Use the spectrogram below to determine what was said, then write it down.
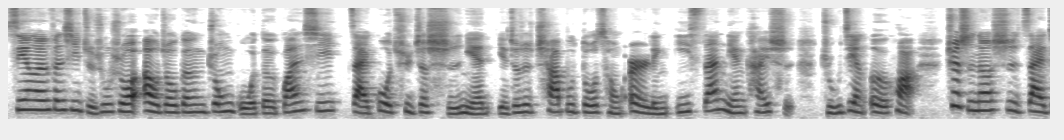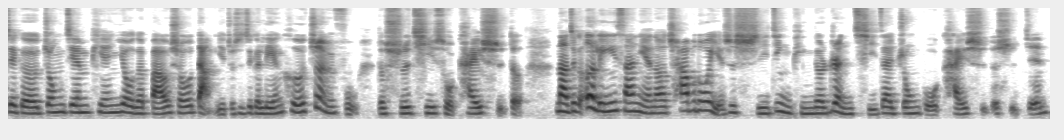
CNN 分析指出说，澳洲跟中国的关系在过去这十年，也就是差不多从二零一三年开始逐渐恶化。确实呢，是在这个中间偏右的保守党，也就是这个联合政府的时期所开始的。那这个二零一三年呢，差不多也是习近平的任期在中国开始的时间。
